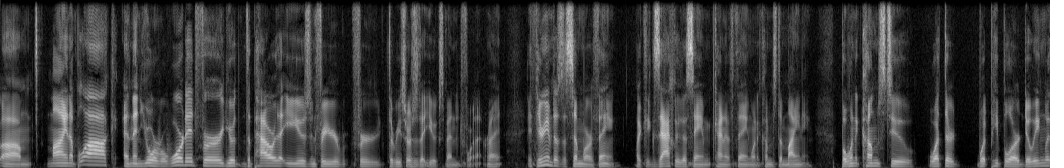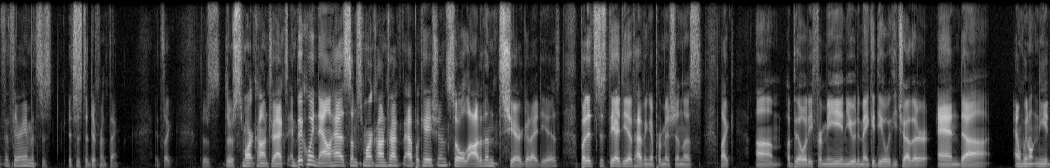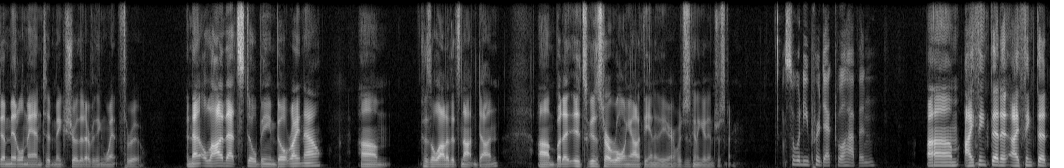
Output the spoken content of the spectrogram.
um, mine a block, and then you're rewarded for your the power that you used and for your for the resources that you expended for that. Right? Ethereum does a similar thing, like exactly the same kind of thing when it comes to mining, but when it comes to what they're what people are doing with Ethereum, it's just it's just a different thing. It's like there's there's smart contracts, and Bitcoin now has some smart contract applications, so a lot of them share good ideas. But it's just the idea of having a permissionless like um, ability for me and you to make a deal with each other, and uh, and we don't need a middleman to make sure that everything went through. And that a lot of that's still being built right now, because a lot of it's not done. Um, but it's going to start rolling out at the end of the year, which is going to get interesting. So what do you predict will happen? Um, I think that it, I think that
